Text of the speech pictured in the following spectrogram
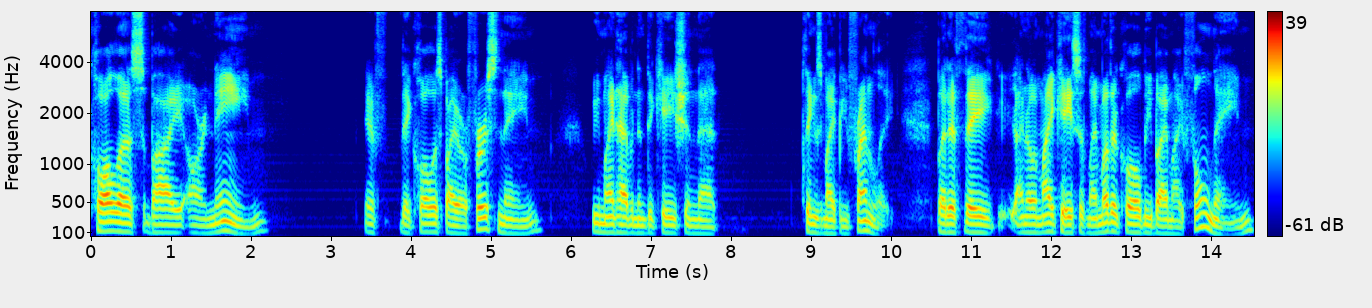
call us by our name, if they call us by our first name, we might have an indication that things might be friendly. But if they, I know in my case, if my mother called me by my full name,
